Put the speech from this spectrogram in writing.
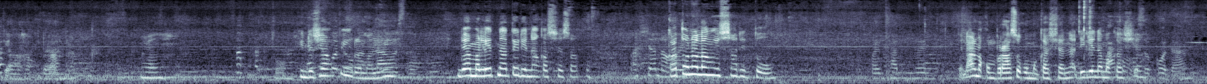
Kaya hakdaan. Ayan. Ito. Window shopping raman mi. oh. Hindi, maliit natin. Di na kasya sa ako. Kato na lang isa dito. 500. Wala naman kung magkasya na. Dili na magkasya. Ah.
